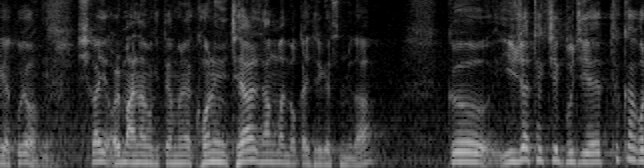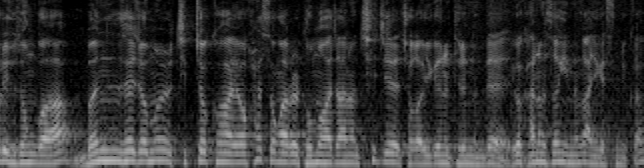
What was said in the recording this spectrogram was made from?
겠고요. 예. 시간이 얼마 안 남았기 때문에 건의 제한 사항만 몇 가지 드리겠습니다. 그 이주자 택지 부지의 특화거리 조성과 면세점을 집적화하여 활성화를 도모하자는 취지의 제가 의견을 드렸는데 이거 가능성이 있는 거 아니겠습니까?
